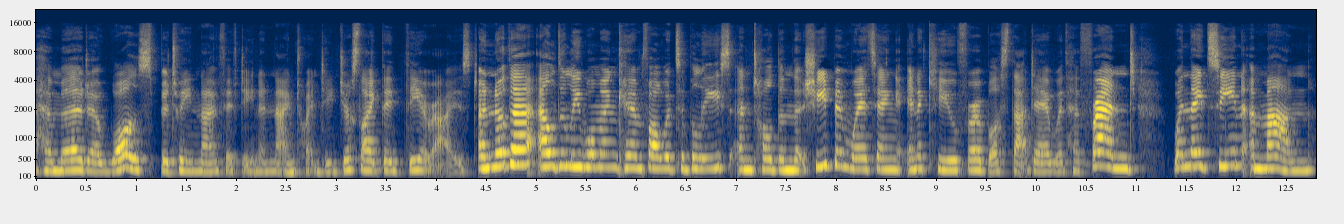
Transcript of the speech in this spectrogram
her murder was between 9.15 and 9.20, just like they'd theorised. Another elderly woman came forward to police and told them that she'd been waiting in a queue for a bus that day with her friend when they'd seen a man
